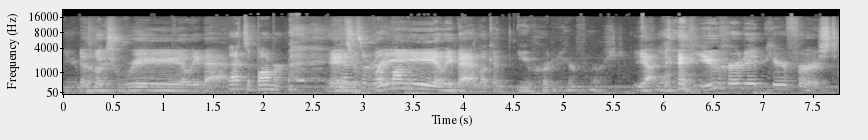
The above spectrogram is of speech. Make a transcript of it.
It looks really bad. that's a bummer. it's That's a real bummer. really bad looking. You heard it here first. Yeah, you heard it here first.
